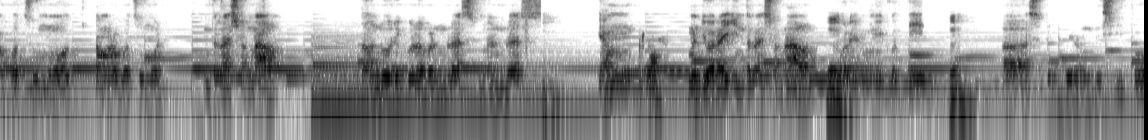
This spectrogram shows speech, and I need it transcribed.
robot sumo, terutama robot sumo internasional tahun 2018-19 yang pernah menjuarai internasional hmm. boleh mengikuti hmm. uh, film di situ.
